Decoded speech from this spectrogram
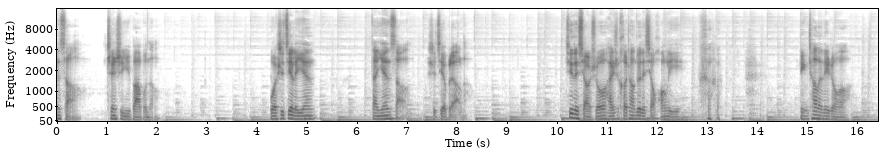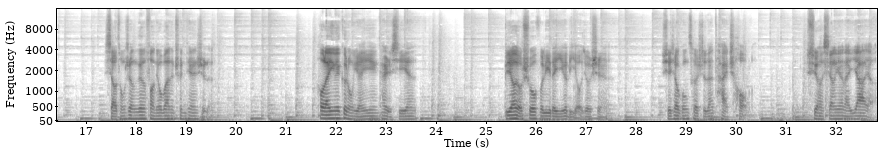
烟嗓真是欲罢不能。我是戒了烟，但烟嗓是戒不了了。记得小时候还是合唱队的小黄鹂，呵呵，领唱的那种哦，小童声跟放牛班的春天似的。后来因为各种原因开始吸烟，比较有说服力的一个理由就是，学校公厕实在太臭了，需要香烟来压压。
